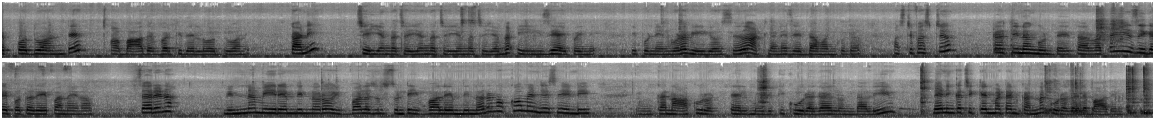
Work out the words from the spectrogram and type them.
చెప్పొద్దు అంటే ఆ బాధ ఎవ్వరికి తెలియవద్దు అని. కానీ చెయ్యంగా చెయ్యంగా చెయ్యంగా చెయ్యంగా ఈజీ అయిపోయింది. ఇప్పుడు నేను కూడా వీడియోస్ అట్లనే చేద్దాం అనుకుంటున్నాను ఫస్ట్ ఫస్ట్ కఠినంగా ఉంటాయి తర్వాత ఈజీగా అయిపోతుంది ఏ పనైనా. సరేనా? నిన్న మీరేం తిన్నారో ఇవాళ చూస్తుంటే ఇవాళ ఏం తిన్నారో నాకు కామెంట్ చేసేయండి. ఇంకా నాకు రొట్టెల మీదకి కూరగాయలు ఉండాలి. నేను ఇంకా చికెన్ మటన్ కన్నా కూరగాయలే బాగా తింటాను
